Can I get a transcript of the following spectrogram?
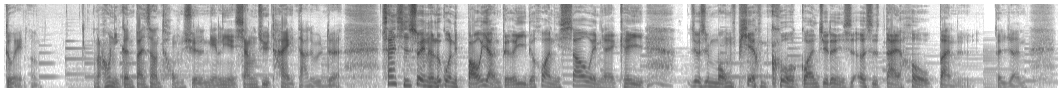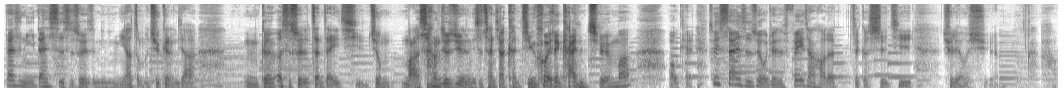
对了。然后你跟班上同学的年龄也相距太大，对不对？三十岁呢，如果你保养得宜的话，你稍微你还可以就是蒙骗过关，觉得你是二十代后半的。的人，但是你一旦四十岁的时候，你你要怎么去跟人家嗯，跟二十岁的站在一起，就马上就觉得你是参加恳亲会的感觉吗？OK，所以三十岁我觉得是非常好的这个时机去留学。好，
